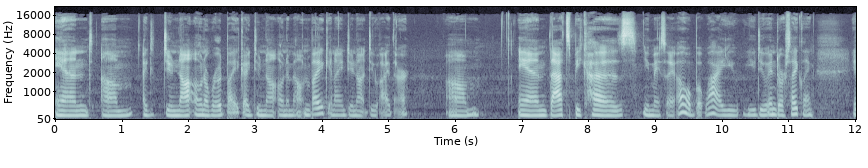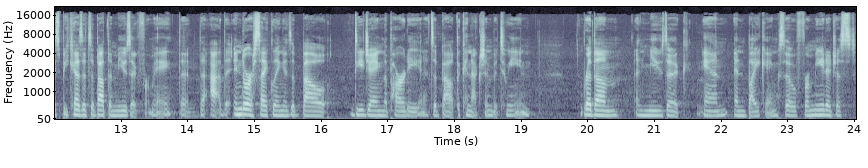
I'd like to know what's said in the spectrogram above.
And um, I do not own a road bike. I do not own a mountain bike, and I do not do either. Um, and that's because you may say, "Oh, but why you you do indoor cycling?" It's because it's about the music for me. That the uh, the indoor cycling is about DJing the party, and it's about the connection between rhythm and music and and biking. So for me to just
